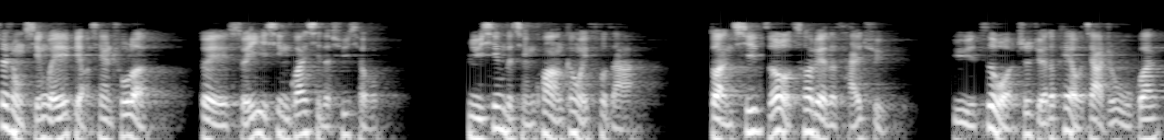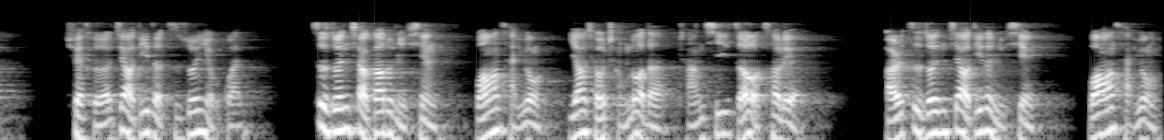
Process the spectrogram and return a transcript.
这种行为表现出了对随意性关系的需求。女性的情况更为复杂，短期择偶策略的采取与自我知觉的配偶价值无关，却和较低的自尊有关。自尊较高的女性往往采用要求承诺的长期择偶策略。而自尊较低的女性往往采用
